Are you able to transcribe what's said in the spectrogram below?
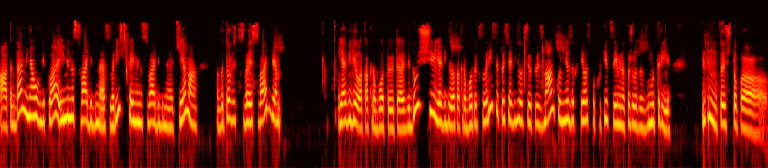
А тогда меня увлекла именно свадебная флористика, именно свадебная тема. Готовясь к своей свадьбе, я видела, как работают э, ведущие, я видела, как работают флористы, то есть я видела всю эту изнанку, и мне захотелось покрутиться именно тоже вот внутри. то есть, чтобы э,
